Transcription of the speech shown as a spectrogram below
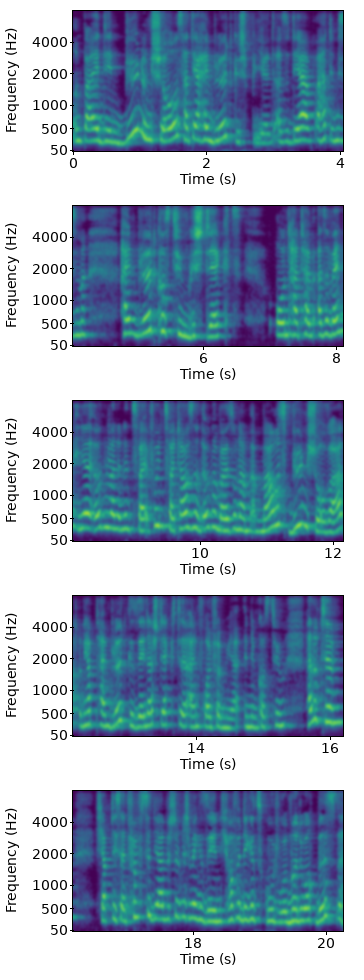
und bei den Bühnenshows hat der Hein Blöd gespielt. Also der hat in diesem Hein Blöd Kostüm gesteckt. Und hat halt, also wenn ihr irgendwann in den zwei, frühen 2000ern irgendwann bei so einer Maus-Bühnenshow wart und ihr habt Time Blöd gesehen, da steckte ein Freund von mir in dem Kostüm. Hallo Tim, ich habe dich seit 15 Jahren bestimmt nicht mehr gesehen. Ich hoffe, dir geht's gut, wo immer du auch bist.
